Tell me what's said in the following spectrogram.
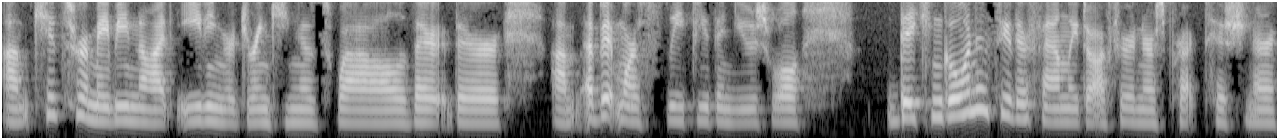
um, kids who are maybe not eating or drinking as well. They're, they're um, a bit more sleepy than usual they can go in and see their family doctor or nurse practitioner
